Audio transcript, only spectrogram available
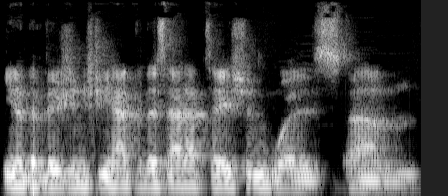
you know, the vision she had for this adaptation was um,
